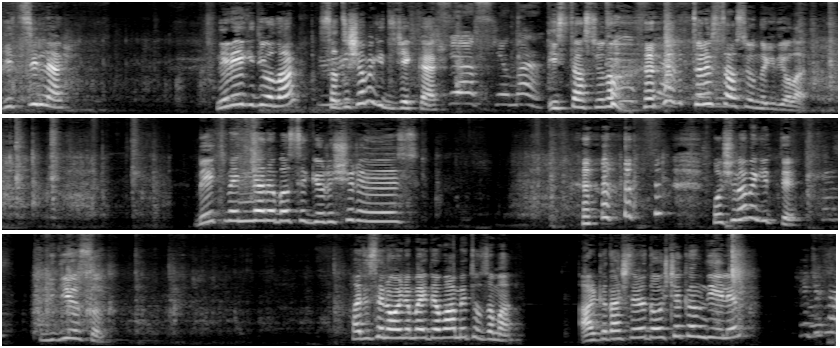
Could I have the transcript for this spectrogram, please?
Gitsinler. Nereye gidiyorlar? Satışa mı gidecekler? Yasyama. İstasyona. Tır istasyonuna gidiyorlar. Batman'in arabası görüşürüz. Hoşuna mı gitti? Gidiyorsun. Hadi sen oynamaya devam et o zaman. Arkadaşlara da hoşçakalın diyelim. Çocuklar.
